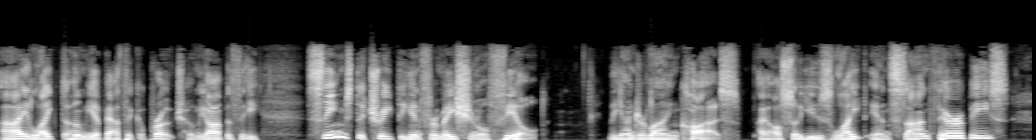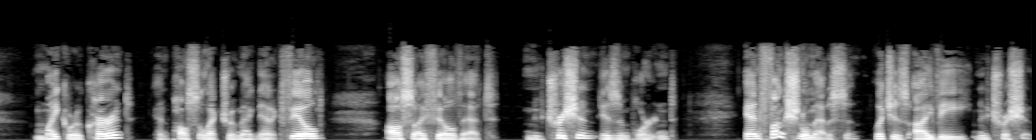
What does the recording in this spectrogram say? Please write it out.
I like the homeopathic approach. Homeopathy seems to treat the informational field, the underlying cause. I also use light and sound therapies, microcurrent, and pulse electromagnetic field. Also, I feel that nutrition is important, and functional medicine, which is IV nutrition.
